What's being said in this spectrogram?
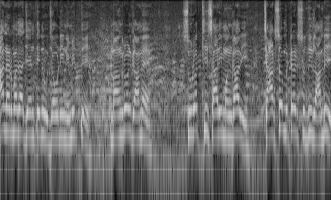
આ નર્મદા જયંતિની ઉજવણી નિમિત્તે માંગરોળ ગામે સુરતથી સાડી મંગાવી ચારસો મીટર સુધી લાંબી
